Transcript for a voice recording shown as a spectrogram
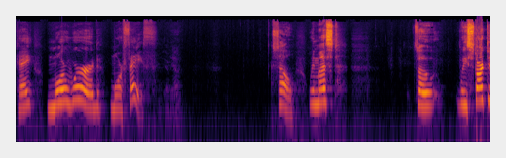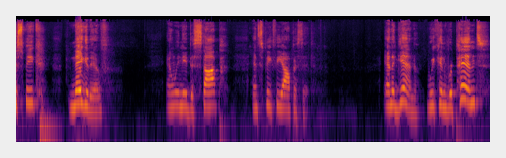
Okay? More word, more faith. Yep. So we must, so we start to speak negative, and we need to stop and speak the opposite. And again, we can repent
